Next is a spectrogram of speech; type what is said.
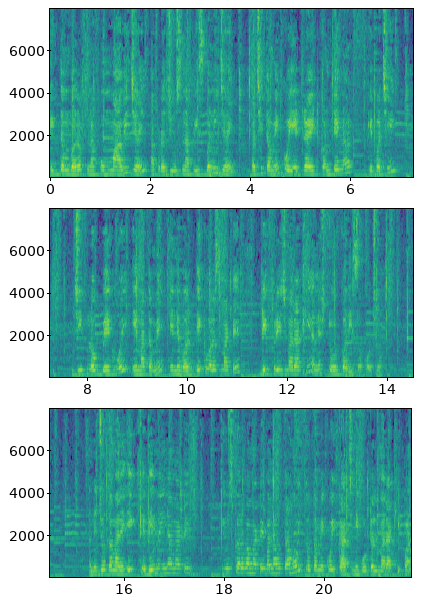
એકદમ બરફના ફોર્મમાં આવી જાય, આપણા જ્યુસના પીસ બની જાય, પછી તમે કોઈ એટ્રાઇટ કન્ટેનર કે પછી જીપલોક બેગ હોય, એમાં તમે એને એક વર્ષ માટે ડીપ ફ્રીજમાં રાખી અને સ્ટોર કરી શકો છો. અને જો તમારે એક કે બે મહિના માટે યુઝ કરવા માટે બનાવતા હોય, તો તમે કોઈ કાચની બોટલમાં રાખી પણ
